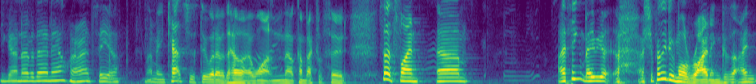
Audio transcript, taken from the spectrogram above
You going over there now? All right, see ya. I mean, cats just do whatever the hell I want, and they'll come back for food, so that's fine. Um, I think maybe uh, I should probably do more writing because I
